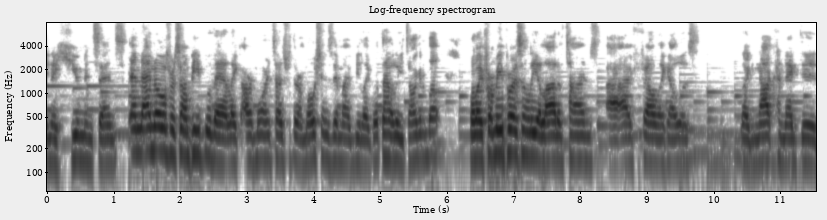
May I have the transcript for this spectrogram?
in a human sense. And I know for some people that like are more in touch with their emotions, they might be like, "What the hell are you talking about?" But like for me personally, a lot of times I, I felt like I was like not connected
